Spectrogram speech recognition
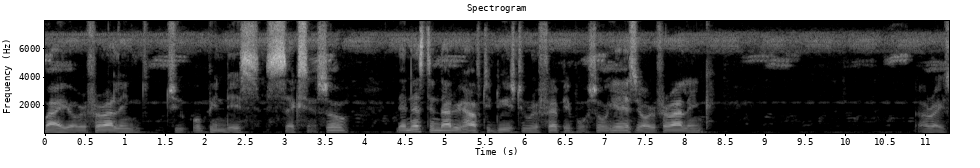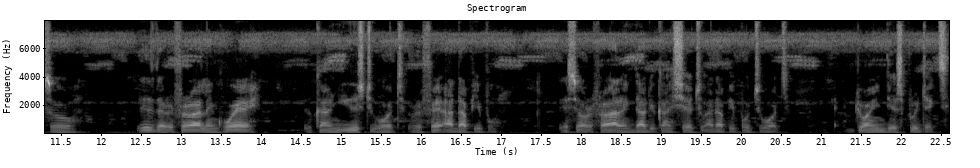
by your referral link to open this section. So the next thing that we have to do is to refer people. So here's your referral link. All right so this is the referral link where you can use to what? Refer other people is your referral link that you can share to other people to what join this project.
